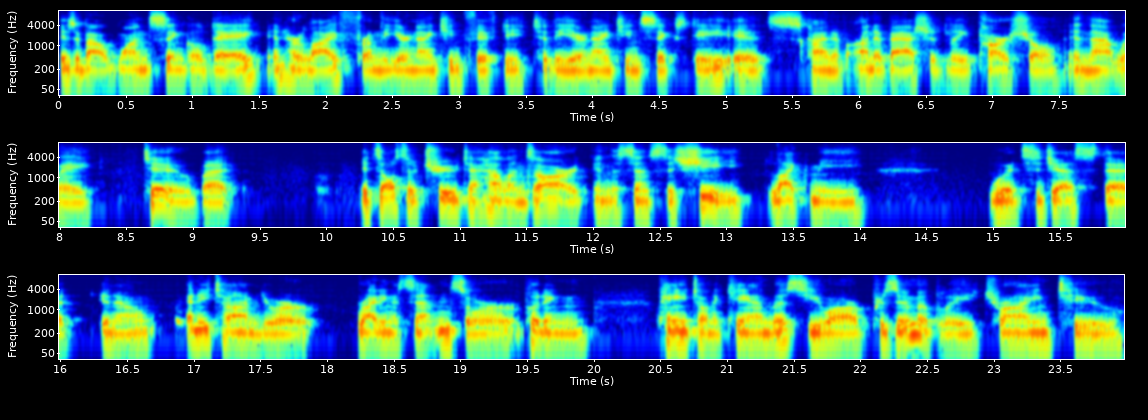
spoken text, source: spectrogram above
is about one single day in her life from the year 1950 to the year 1960 it's kind of unabashedly partial in that way too but it's also true to Helen's art in the sense that she like me would suggest that you know anytime you're writing a sentence or putting paint on a canvas, you are presumably trying to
